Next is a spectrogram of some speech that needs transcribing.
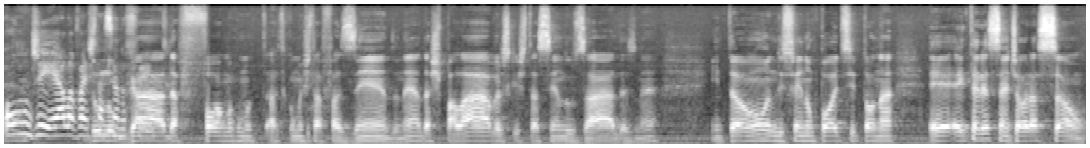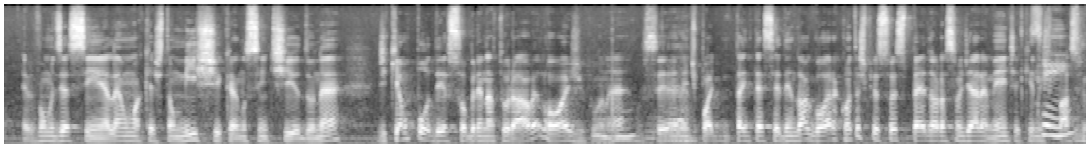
onde ela vai do estar sendo lugar, feita. da forma como, tá- como está fazendo, né? das palavras que estão sendo usadas. Né? Então, isso aí não pode se tornar... É, é interessante, a oração, é, vamos dizer assim, ela é uma questão mística no sentido né? De que é um poder sobrenatural, é lógico. Né? Uhum. Você, A gente pode estar intercedendo agora. Quantas pessoas pedem oração diariamente aqui no Sim, Espaço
